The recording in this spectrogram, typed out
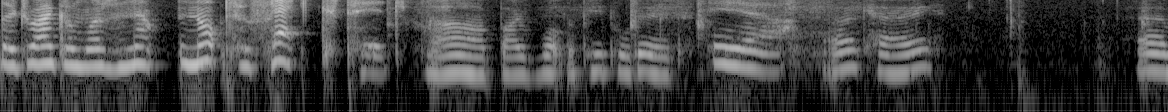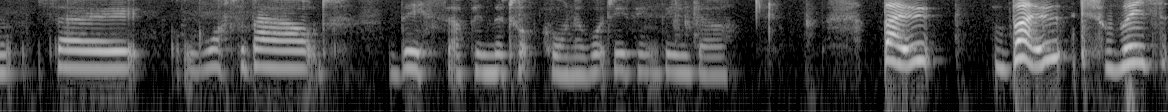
the dragon was not, not affected Ah, by what the people did. yeah Okay. Um. So, what about this up in the top corner? What do you think these are? boat boats with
